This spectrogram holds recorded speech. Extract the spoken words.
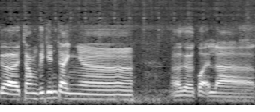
ờ, trong cái chiến tranh ờ, ờ, gọi là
